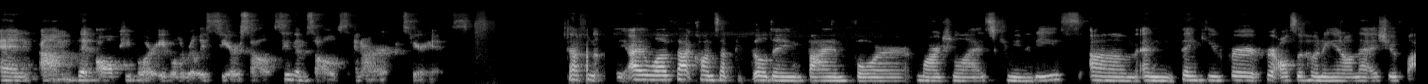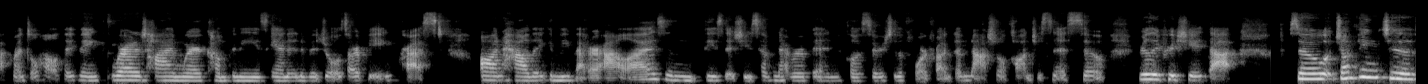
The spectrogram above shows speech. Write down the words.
and um, that all people are able to really see ourselves see themselves in our experience Definitely. I love that concept of building by and for marginalized communities. Um, and thank you for, for also honing in on that issue of Black mental health. I think we're at a time where companies and individuals are being pressed on how they can be better allies, and these issues have never been closer to the forefront of national consciousness. So, really appreciate that. So, jumping to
